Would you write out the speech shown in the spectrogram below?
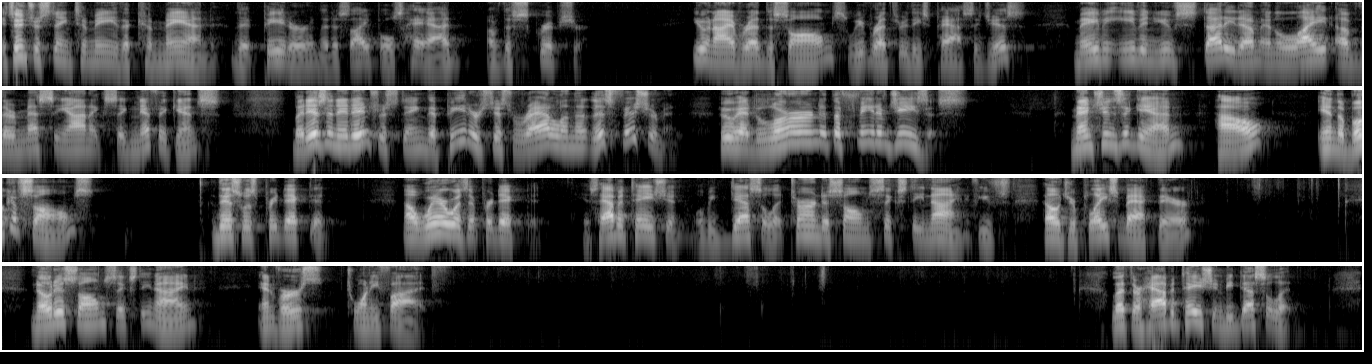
It's interesting to me the command that Peter and the disciples had of the Scripture. You and I have read the Psalms, we've read through these passages. Maybe even you've studied them in light of their messianic significance. But isn't it interesting that Peter's just rattling the, this fisherman who had learned at the feet of Jesus, mentions again how in the book of Psalms this was predicted. Now, where was it predicted? His habitation will be desolate. Turn to Psalm 69 if you've held your place back there. Notice Psalm 69 and verse 25. Let their habitation be desolate,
